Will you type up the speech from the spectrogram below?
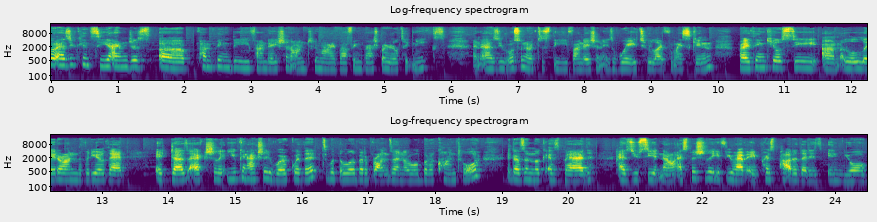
So as you can see, I'm just uh, pumping the foundation onto my buffing brush by Real Techniques. And as you've also noticed, the foundation is way too light for my skin. But I think you'll see um, a little later on in the video that it does actually, you can actually work with it with a little bit of bronzer and a little bit of contour. It doesn't look as bad as you see it now, especially if you have a pressed powder that is in your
